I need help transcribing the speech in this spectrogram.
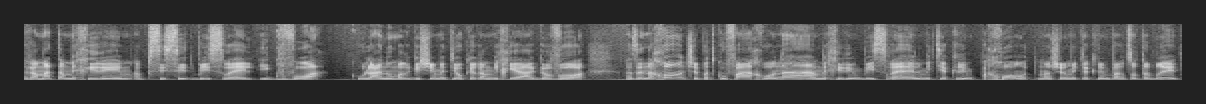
רמת המחירים הבסיסית בישראל היא גבוהה. כולנו מרגישים את יוקר המחיה הגבוה. אז זה נכון שבתקופה האחרונה המחירים בישראל מתייקרים פחות מאשר מתייקרים בארצות הברית,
